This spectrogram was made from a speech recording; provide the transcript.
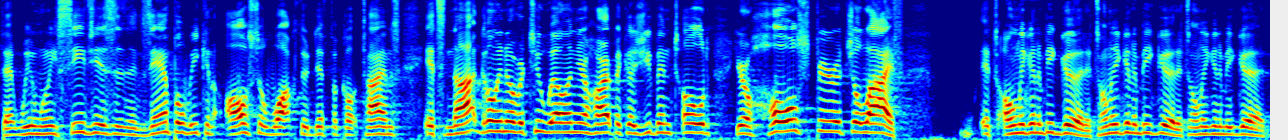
that we, when we see Jesus as an example, we can also walk through difficult times. It's not going over too well in your heart because you've been told your whole spiritual life, it's only going to be good, it's only going to be good, it's only going to be good.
